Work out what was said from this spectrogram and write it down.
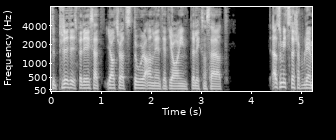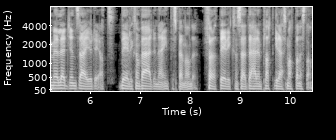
Det, precis, för det är så att jag tror att stora anledningen till att jag inte liksom så här att Alltså mitt största problem med Legends är ju det att det är liksom världen är inte spännande. För att det är liksom så här, det här är en platt gräsmatta nästan.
